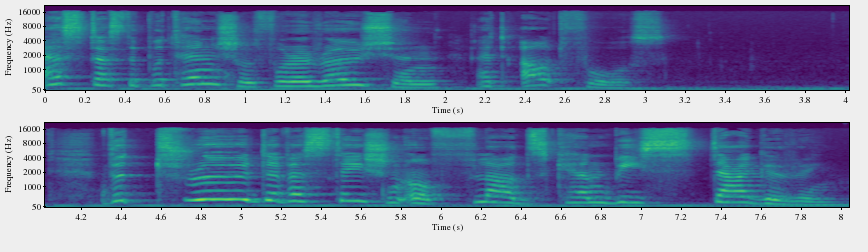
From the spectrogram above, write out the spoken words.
as does the potential for erosion at outfalls. The true devastation of floods can be staggering.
